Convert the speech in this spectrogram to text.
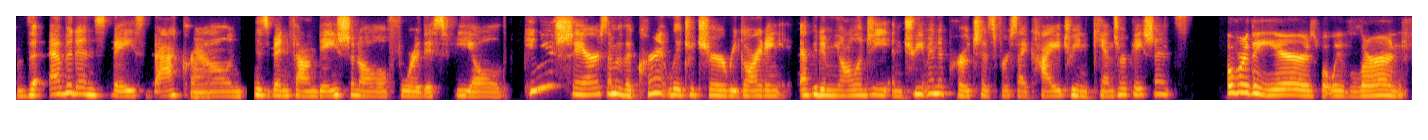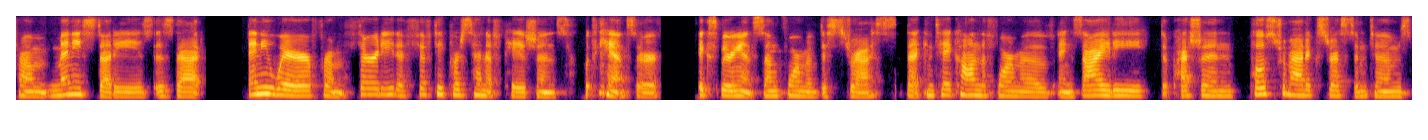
the evidence based background has been foundational for this field. Can you share some of the current literature regarding epidemiology and treatment approaches for psychiatry and cancer patients? over the years, what we've learned from many studies is that anywhere from 30 to 50% of patients with cancer experience some form of distress that can take on the form of anxiety, depression, post traumatic stress symptoms,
